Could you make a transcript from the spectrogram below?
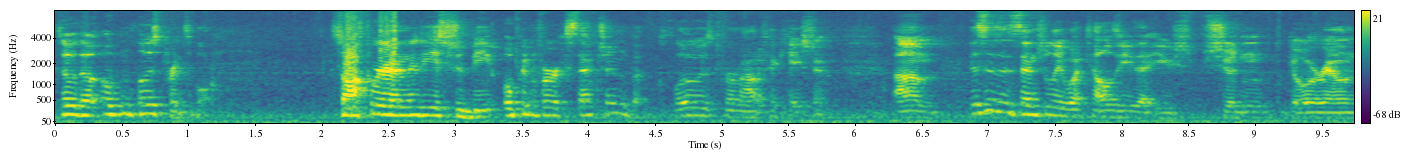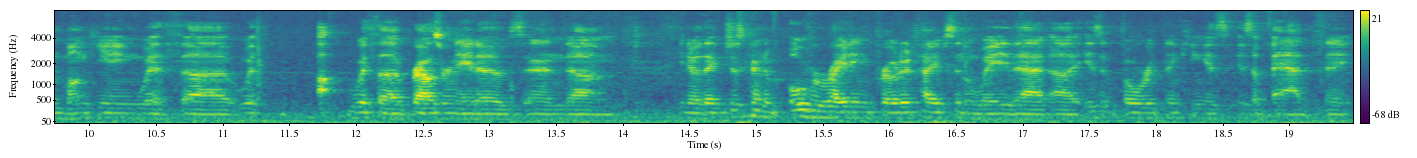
So the open close principle. Software entities should be open for extension, but closed for modification. Um, this is essentially what tells you that you sh shouldn't go around monkeying with uh, with uh, with uh, browser natives and um, you know just kind of overwriting prototypes in a way that uh, not forward thinking is is a bad thing.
